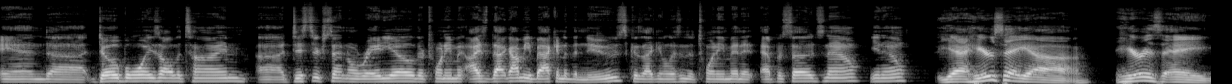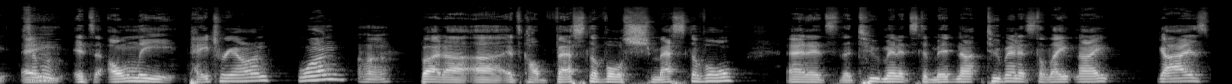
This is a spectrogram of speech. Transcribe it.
and uh, Doughboys all the time. Uh, District Sentinel Radio. They're twenty minute. I, that got me back into the news because I can listen to twenty minute episodes now. You know. Yeah, here's a uh here is a, a Some- it's only Patreon one. Uh-huh. But uh uh it's called Festival Schmestival and it's the 2 minutes to midnight 2 minutes to late night guys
